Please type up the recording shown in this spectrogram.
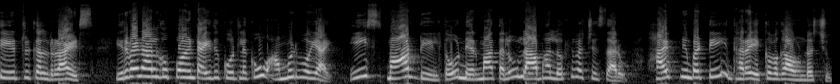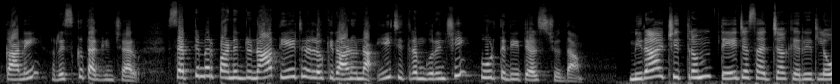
థియేట్రికల్ రైట్స్ ఇరవై నాలుగు పాయింట్ ఐదు కోట్లకు అమ్ముడుపోయాయి. ఈ స్మార్ట్ డీల్తో నిర్మాతలు లాభాల్లోకి వచ్చేశారు. హైప్ని బట్టి ధర ఎక్కువగా ఉండొచ్చు కానీ రిస్క్ తగ్గించారు. సెప్టెంబర్ పన్నెండున థియేటర్లోకి రానున్న ఈ చిత్రం గురించి పూర్తి డీటెయిల్స్ చూద్దాం. మిరాయ్ చిత్రం తేజ సజ్జా కెరీర్లో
